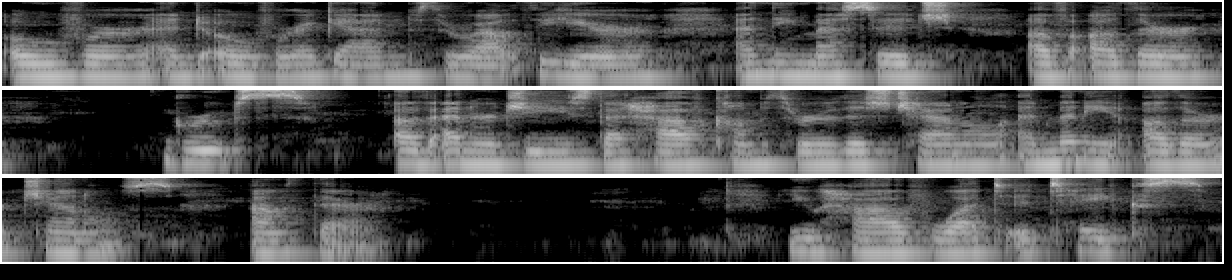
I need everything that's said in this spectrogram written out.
over and over again throughout the year, and the message of other groups of energies that have come through this channel and many other channels out there. You have what it takes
